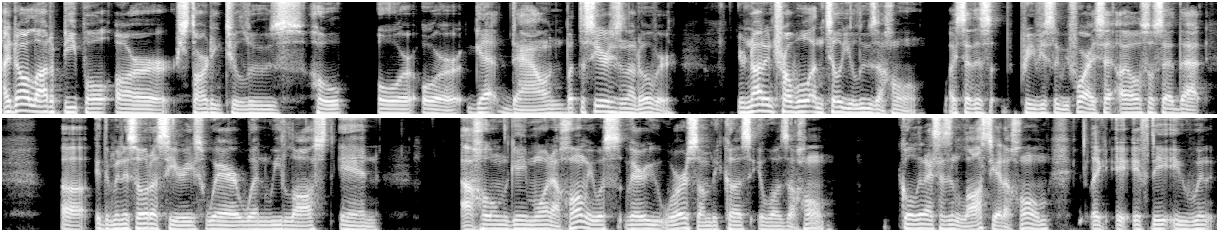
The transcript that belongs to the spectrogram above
I know a lot of people are starting to lose hope or or get down, but the series is not over. You're not in trouble until you lose at home. I said this previously before. I said I also said that uh, in the Minnesota series where when we lost in a home game one at home, it was very worrisome because it was at home. Golden Knights hasn't lost yet at home. Like if they win,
